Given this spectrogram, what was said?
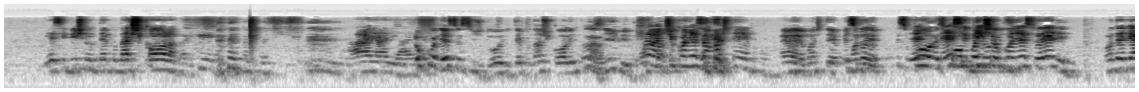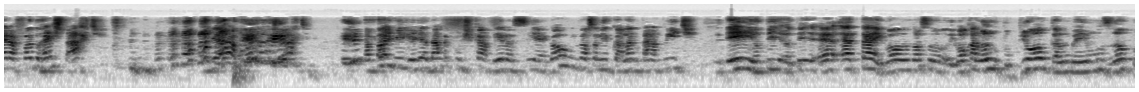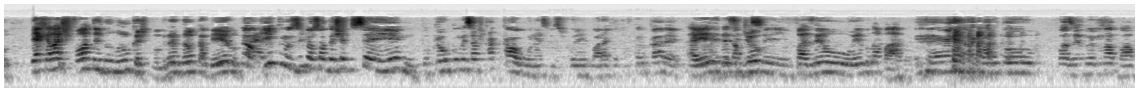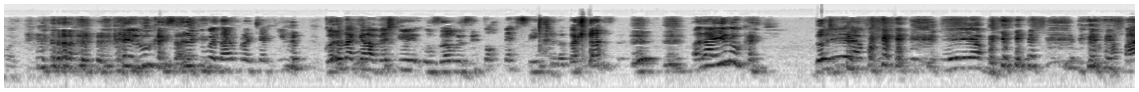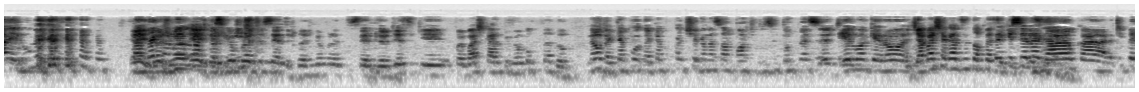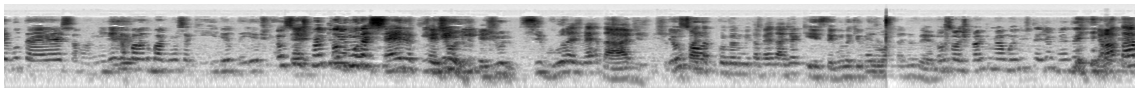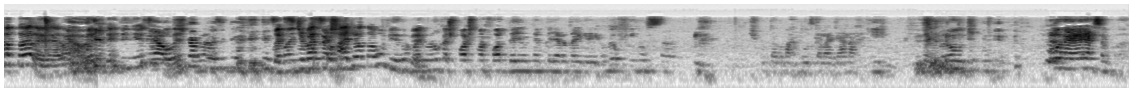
E esse bicho no tempo da escola, velho. Ai, ai, ai. Eu conheço esses dois do tempo da escola, inclusive. Ah, eu te conheço há mais tempo. É, mais tempo. Esse, Quando- esse, pô- Esse, esse pô foi bicho, eu conheço ele quando ele era fã do Restart. ele era fã do Restart. Rapaz, ele, andava com os cabelos assim, é igual o nosso amigo Calango, tá na Twitch. Ei, eu tenho. Eu tenho é, é, tá, igual o nosso. Igual o Calango, pô. Pior, o Calango ganhou um musão, pô. Tem aquelas fotos do Lucas, pô. Grandão, cabelo. Não, inclusive eu só deixei de ser emo, porque eu comecei a ficar calvo, né? Se vocês forem reparar que eu tô ficando careca. Aí ele decidiu fazer o emo da barba. É, agora eu tô fazendo emo na barba. Ei, Lucas, olha o que mandaram pra ti aqui. Quando daquela vez que usamos entorpecente na tua casa. Olha aí, Lucas. Dois Ei, rapaz. Ei, rapaz. Rapaz, Lucas. Ei, Até que eu 2000, não ei, gosto desse 2.800, 2.800. Eu disse que foi mais caro que o meu computador. Não, daqui a, pouco, daqui a pouco a gente chega nessa parte dos entorpecentes. Ei, Luan Queiroz. Já vai chegar nos entorpecentes. Tem que ser legal, cara. Que pergunta é essa, mano? Ninguém tá falando bagunça aqui, meu Deus. Eu só É, espero que Todo mundo é sério aqui. Ei, Júlio, ei, Júlio, segura as verdades, bicho. Eu só- estar contando muita verdade aqui, segundo aqui o que o Luan tá dizendo. Eu só espero que minha mãe não esteja vendo aí. Ela tá, ela tá? Ela É acompanha desde o início. É a pô, única coisa que eu. Só que se tivesse no rádio, ela tá ouvindo A mãe do mesmo. Lucas posta uma foto dele no tempo que ele era da igreja. O meu filho no santo. Escutando umas músicas lá de anarquismo. Lembrou? Que porra é essa, mano?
